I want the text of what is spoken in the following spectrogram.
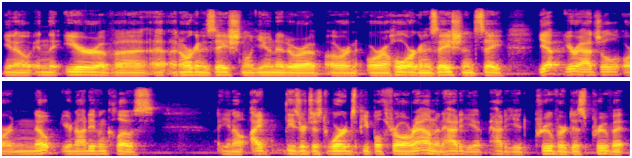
you know, in the ear of a, an organizational unit or a, or, an, or a whole organization and say, "Yep, you're agile," or "Nope, you're not even close." You know, I these are just words people throw around, and how do you how do you prove or disprove it?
